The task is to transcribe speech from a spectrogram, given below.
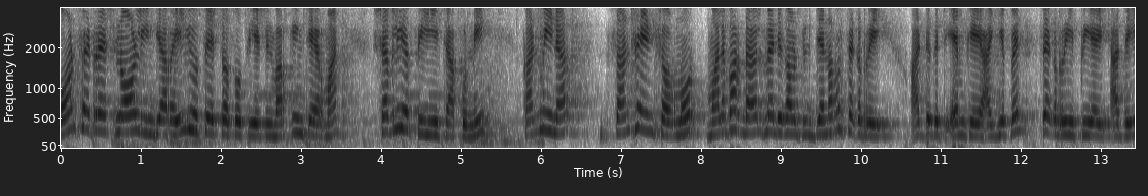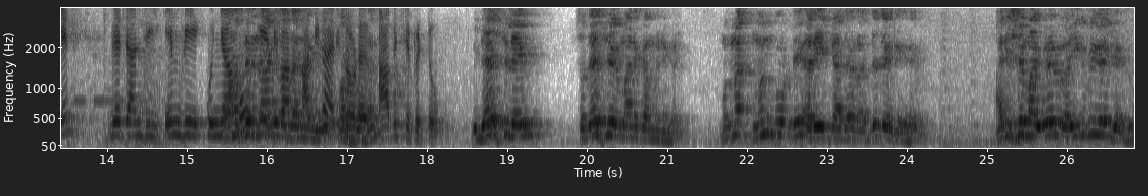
confederation all India rail users association working chairman chevalier C E Chakkunni convener sunshine Shoranur Malabar development council general secretary advocate M K Ayyappan secretary P I Ajayan ഗജാൻജി എം വി കുഞ്ഞാമു എന്നിവർ അധികാരികളോട് ആവശ്യപ്പെട്ടു. വിദേശിലെയും സ്വദേശ വിമാന കമ്പനികൾ മുൻകൂട്ടി അറിയിക്കാതെ റദ്ദു ചെയ്യുകയും അനിശ്ചയമായി വൈകിപ്പിക്കുകയും ചെയ്തു.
